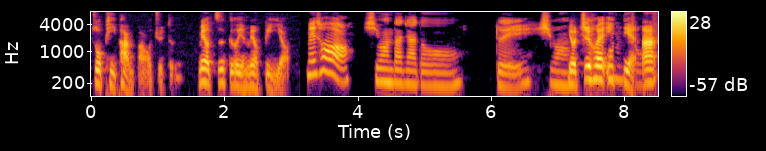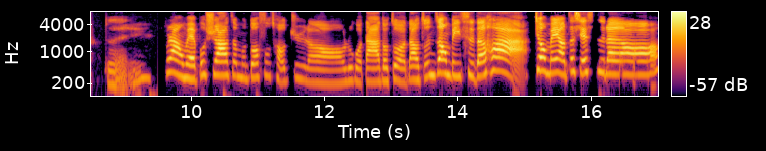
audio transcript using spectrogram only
做批判吧。我觉得没有资格，也没有必要。没错，希望大家都对，希望有智慧一点啊。对。不然我们也不需要这么多复仇剧了哦。如果大家都做得到尊重彼此的话，就没有这些事了哦。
